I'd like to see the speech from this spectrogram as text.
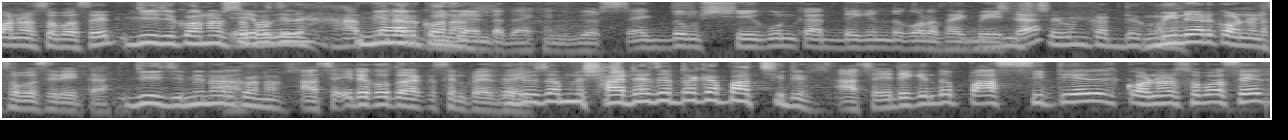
কর্নার সোফা সেট জি জি কর্নার সোফা মিনার কর্নার ডিজাইনটা দেখেন viewers, একদম সেগুন কাঠ দিয়ে কিন্তু করা থাকবে এটা। সেগুন কাঠ দিয়ে মিনার কর্নার সোফা সেট এটা। জি জি মিনার কর্নার আচ্ছা এটা কত প্রাইস ভাই? এটা হচ্ছে আপনার ষাট হাজার টাকা পাঁচ সিটের আচ্ছা এটা কিন্তু পাঁচ সিটের কর্নার সোফা সেট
